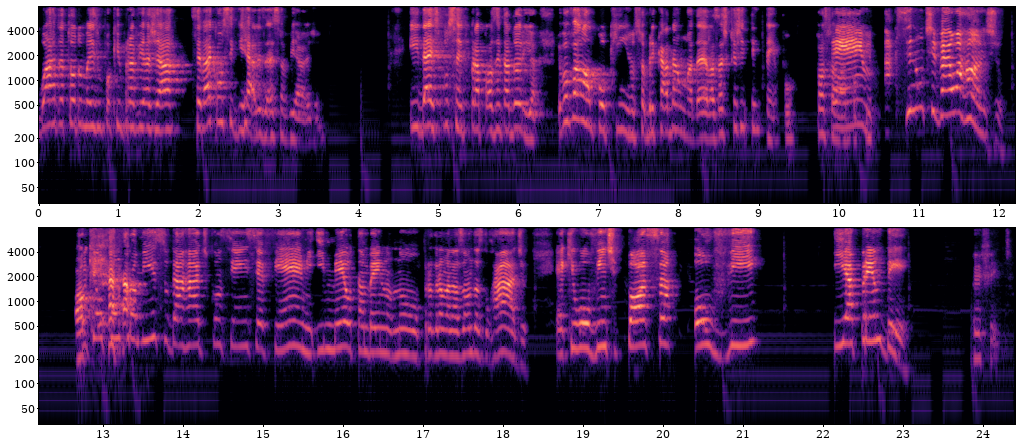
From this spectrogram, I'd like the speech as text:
Guarda todo mês um pouquinho para viajar. Você vai conseguir realizar essa viagem. E 10% para aposentadoria. Eu vou falar um pouquinho sobre cada uma delas. Acho que a gente tem tempo. Posso falar? Tem. Um Se não tiver, eu arranjo. Porque okay. o compromisso da Rádio Consciência FM e meu também no, no, programa das Ondas do Rádio é que o ouvinte possa ouvir e aprender. Perfeito.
